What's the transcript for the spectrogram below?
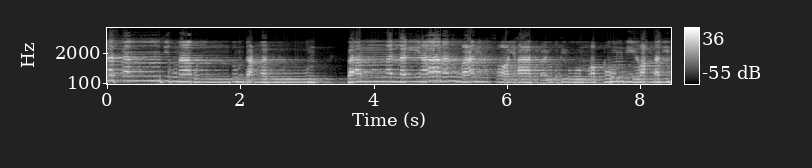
نستنسخ ما كنتم تعملون. فأما الذين آمنوا وعملوا الصالحات فيدخلهم ربهم في رحمته.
